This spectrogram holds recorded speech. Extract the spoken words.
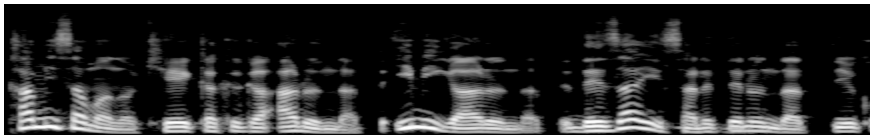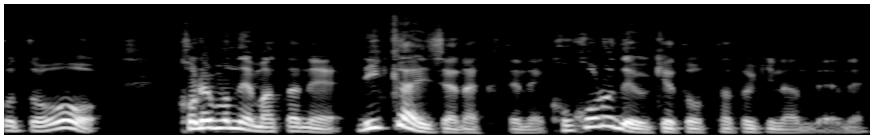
神様の計画があるんだって、意味があるんだって、デザインされてるんだっていうことを、これもね、またね、理解じゃなくてね、心で受け取った時なんだよね。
